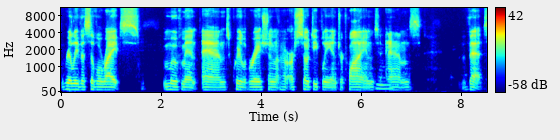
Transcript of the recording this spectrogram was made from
really the civil rights movement and queer liberation are, are so deeply intertwined mm. and that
